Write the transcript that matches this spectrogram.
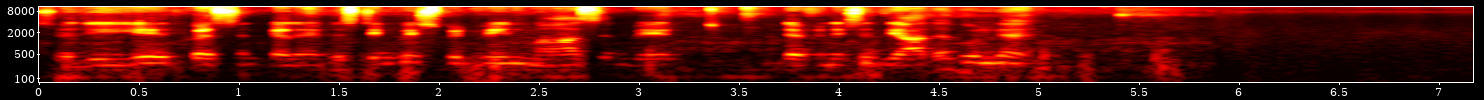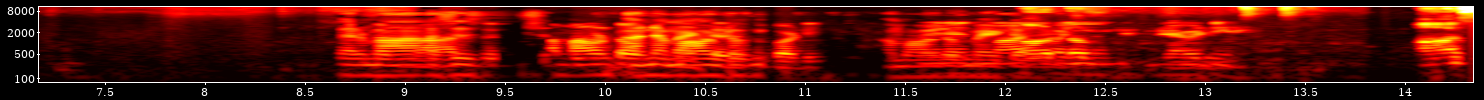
अच्छा जी ये क्वेश्चन कह रहे हैं distinguish between mass and weight definition याद है भूल गए of in the body. amount of Whereas matter. mass Amount by of unit gravity. mass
